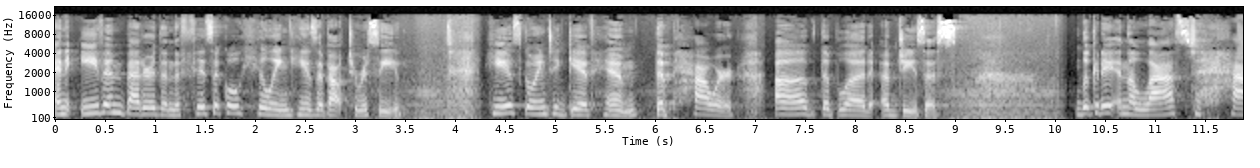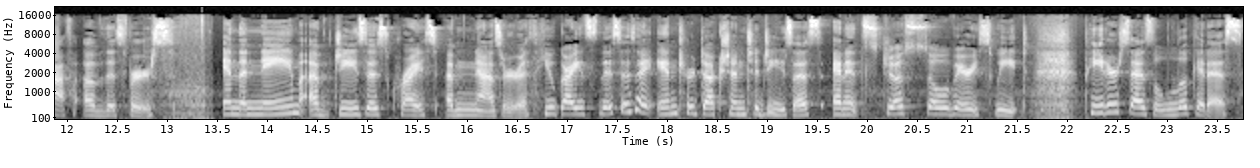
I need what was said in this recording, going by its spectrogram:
and even better than the physical healing he is about to receive. he is going to give him the power of the blood of Jesus. Look at it in the last half of this verse. In the name of Jesus Christ of Nazareth. You guys, this is an introduction to Jesus, and it's just so very sweet. Peter says, Look at us.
